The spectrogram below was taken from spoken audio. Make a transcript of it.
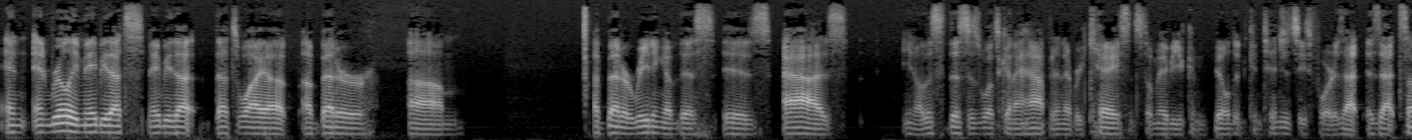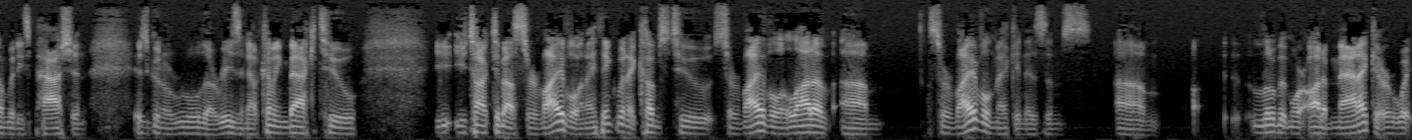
and and really maybe that's maybe that that's why a a better um, a better reading of this is as you know this this is what's going to happen in every case and so maybe you can build in contingencies for it is that is that somebody's passion is going to rule their reason now coming back to you, you talked about survival, and I think when it comes to survival, a lot of um, survival mechanisms, um, a little bit more automatic, or what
